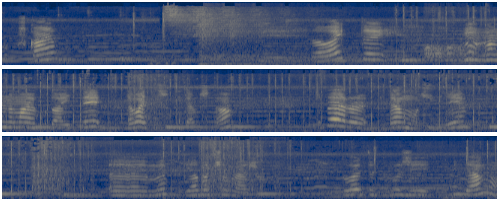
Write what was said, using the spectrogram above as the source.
Пропускаємо. Давайте. Ну, нам немає куди йти. Давайте йдемо сюди. Тепер йдемо сюди. Я бачу вежу. Давайте, друзі, йдемо.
